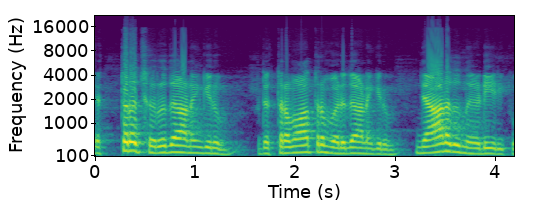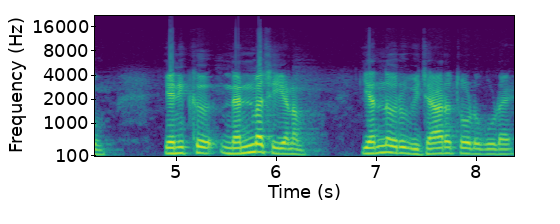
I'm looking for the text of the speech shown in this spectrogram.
എത്ര ചെറുതാണെങ്കിലും അത് എത്രമാത്രം വലുതാണെങ്കിലും ഞാനത് നേടിയിരിക്കും. എനിക്ക് നന്മ ചെയ്യണം എന്നൊരു വിചാരത്തോടു കൂടെ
